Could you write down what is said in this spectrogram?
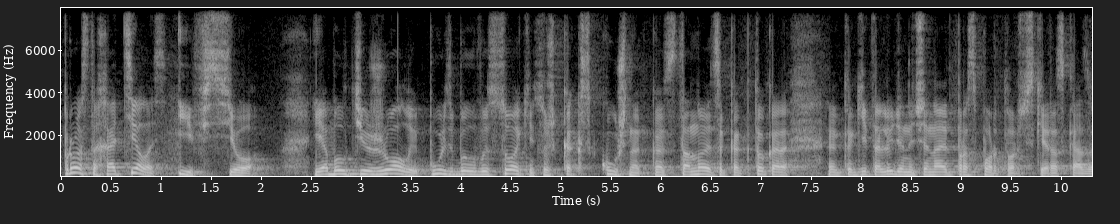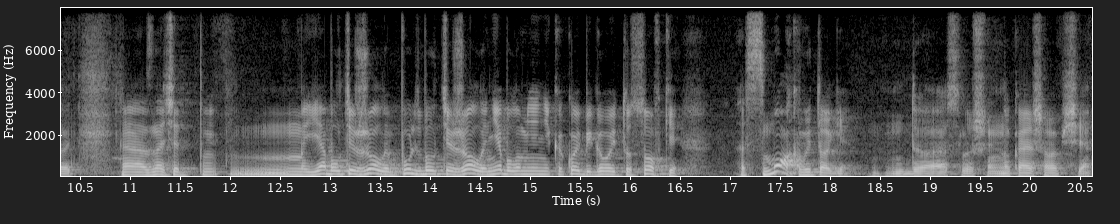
Просто хотелось, и все». Я был тяжелый, пульс был высокий. Слушай, как скучно становится, как только э, какие-то люди начинают про спорт творчески рассказывать. А, Значит, я был тяжелый, пульс был тяжелый, не было у меня никакой беговой тусовки. Смог в итоге. Да, слушай, ну, конечно, вообще.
